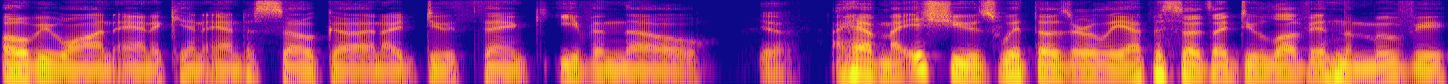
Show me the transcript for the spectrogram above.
Obi Wan, Anakin, and Ahsoka. And I do think, even though Yeah. I have my issues with those early episodes, I do love in the movie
